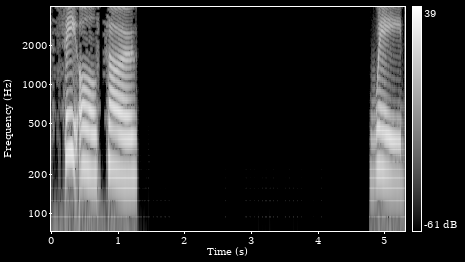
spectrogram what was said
See also. Weed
